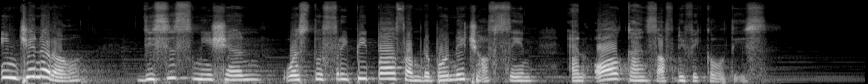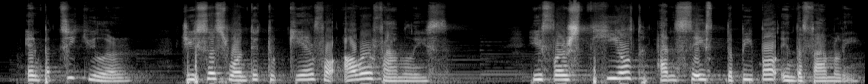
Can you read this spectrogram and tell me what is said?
In general, Jesus' mission was to free people from the bondage of sin and all kinds of difficulties. In particular, Jesus wanted to care for our families. He first healed and saved the people in the family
